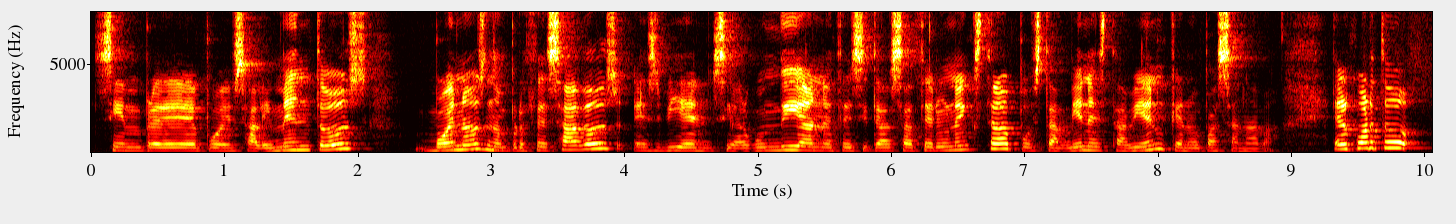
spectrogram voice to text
siempre pues alimentos buenos, no procesados, es bien. Si algún día necesitas hacer un extra, pues también está bien, que no pasa nada. El cuarto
